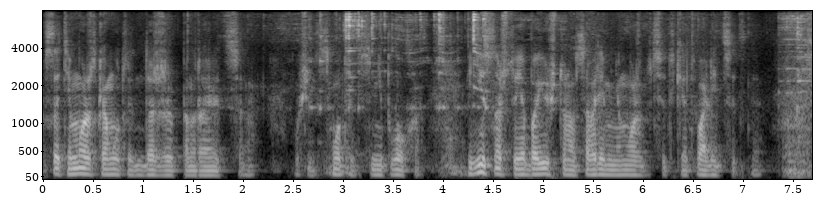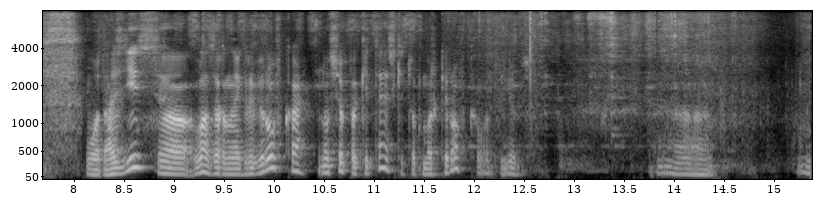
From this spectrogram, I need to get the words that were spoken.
Кстати, может кому-то даже понравится. В общем смотрится неплохо. Единственное, что я боюсь, что она со временем может все-таки отвалиться. Вот, а здесь э, лазерная гравировка, но все по-китайски, только маркировка вот идет. Э, в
